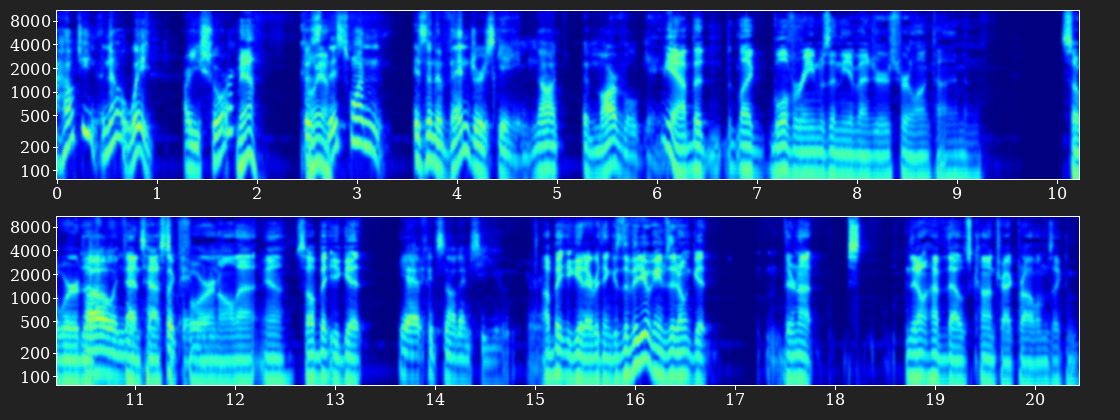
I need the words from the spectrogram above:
How do you? No, wait. Are you sure? yeah, Because Oh, yeah. this one is an Avengers game, not a Marvel game. yeah, but like Wolverine was in the Avengers for a long time, and so were the Oh, sense, Fantastic okay. Four and all that. Yeah, so I'll bet you get Yeah, if it's not MCU. Right. I'll bet you get everything because the video games they don't get they're not they don't have those contract problems. They can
